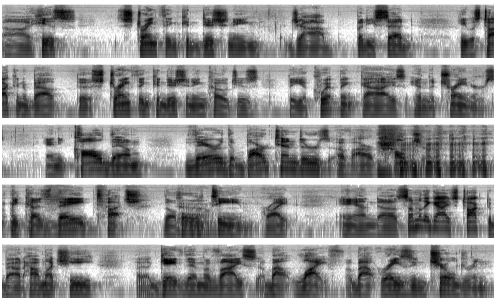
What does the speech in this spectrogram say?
uh, his strength and conditioning job, but he said he was talking about the strength and conditioning coaches, the equipment guys, and the trainers. And he called them they're the bartenders of our culture because they touch the whole team, right? And uh, some of the guys talked about how much he uh, gave them advice about life, about raising children,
